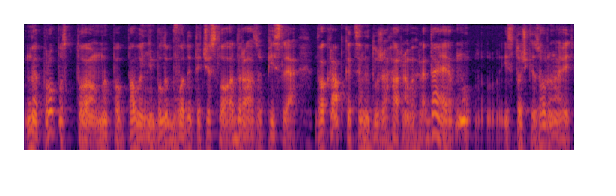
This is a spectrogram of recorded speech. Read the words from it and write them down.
не пропуск, то ми повинні були б вводити число одразу після двокрапки. Це не дуже гарно виглядає, ну, і з точки зору навіть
